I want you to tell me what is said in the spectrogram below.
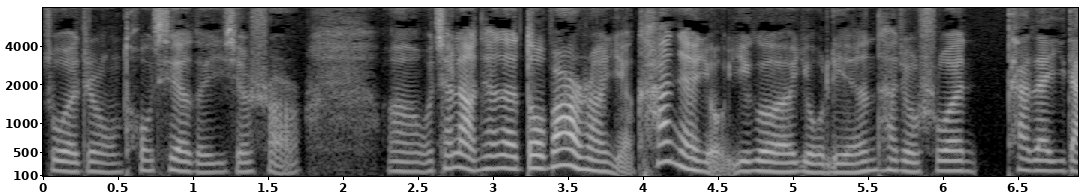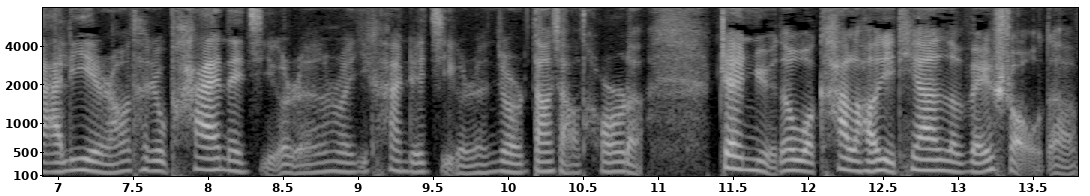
做这种偷窃的一些事儿。嗯，我前两天在豆瓣上也看见有一个友邻，他就说。他在意大利，然后他就拍那几个人，说一看这几个人就是当小偷的。这女的我看了好几天了，为首的，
